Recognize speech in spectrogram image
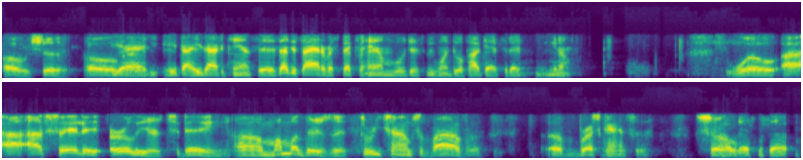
Oh shit. Oh okay. Yeah, he he died. He died of cancer. So I just I had a respect for him. We'll just we want to do a podcast today. You know. Well, I, I I said it earlier today. Um, my mother is a three-time survivor of breast cancer. So Oh, that's what's up.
